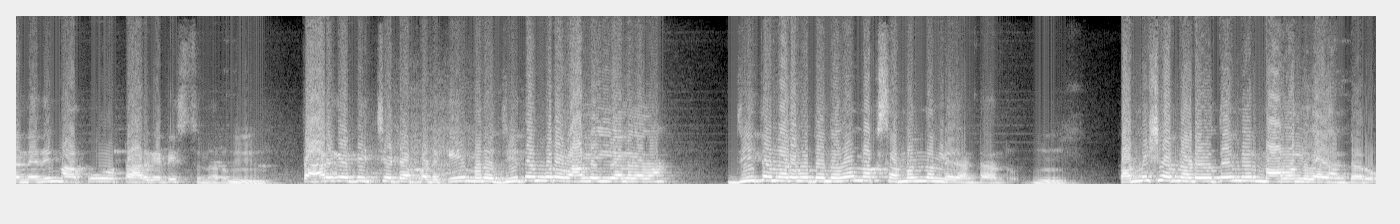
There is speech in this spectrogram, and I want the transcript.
చేయాలనేది మాకు టార్గెట్ ఇస్తున్నారు. టార్గెట్ ఇచ్చేటప్పటికి మన జీతం కూడా వాళ్ళే ఇవ్వాలి కదా. జీతం అడుగుతేనేమో మాకు సంబంధం లేదంటారు ఉమ్. కమిషనర్ అడిగితే మీరు మా వాళ్ళు కదా అంటారు.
